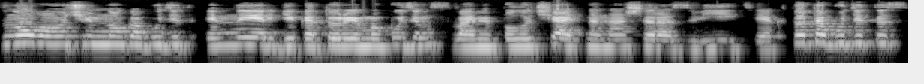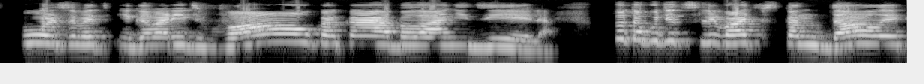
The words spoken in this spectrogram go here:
Снова очень много будет энергии, которую мы будем с вами получать на наше развитие. Кто-то будет использовать и говорить «Вау, какая была неделя!» Кто-то будет сливать в скандалы,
